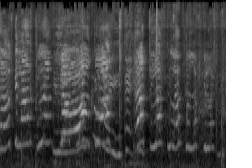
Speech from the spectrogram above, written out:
ലോക്ക് ലോക്ക് ലോക്ക് ലോക്കായി lock lock lock lock lock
